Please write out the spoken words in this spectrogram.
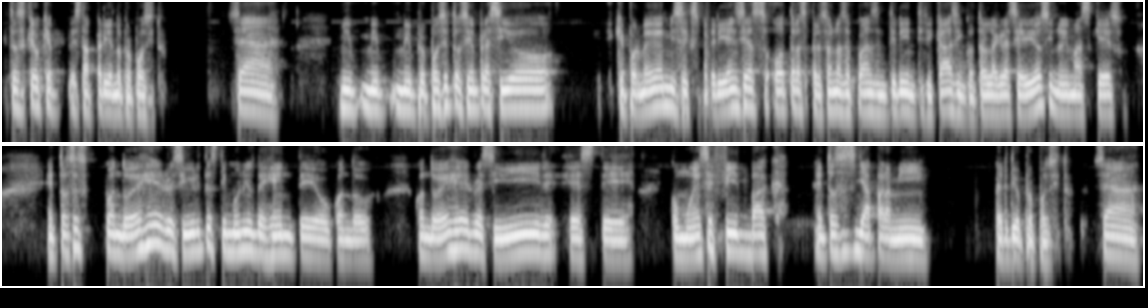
entonces creo que está perdiendo propósito. O sea, mi, mi, mi propósito siempre ha sido que por medio de mis experiencias otras personas se puedan sentir identificadas y encontrar la gracia de Dios y no hay más que eso. Entonces, cuando deje de recibir testimonios de gente o cuando, cuando deje de recibir este, como ese feedback, entonces ya para mí perdió propósito. O sea,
